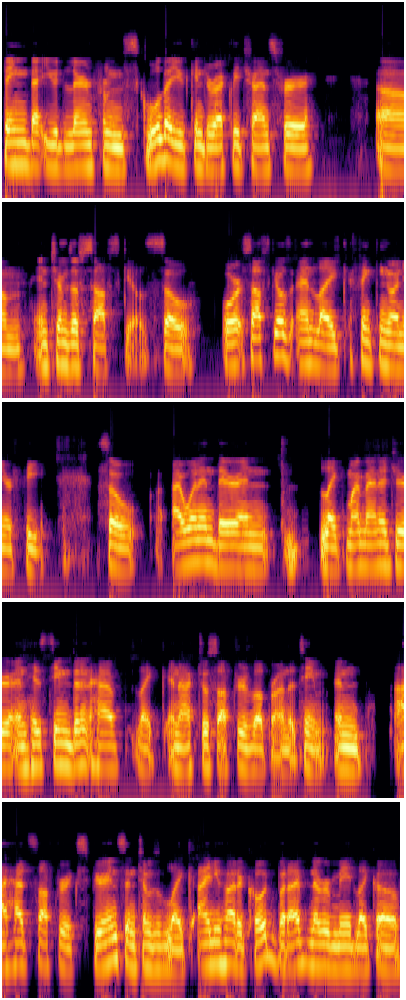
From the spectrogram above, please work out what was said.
thing that you'd learn from school that you can directly transfer um, in terms of soft skills. So or soft skills and like thinking on your feet. So I went in there and like my manager and his team didn't have like an actual software developer on the team and I had software experience in terms of like I knew how to code, but I've never made like a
